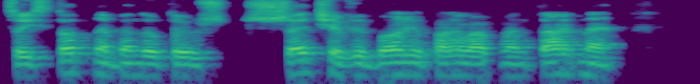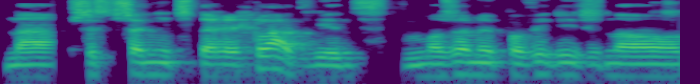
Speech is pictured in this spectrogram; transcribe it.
Co istotne, będą to już trzecie wybory parlamentarne na przestrzeni czterech lat, więc możemy powiedzieć, no,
